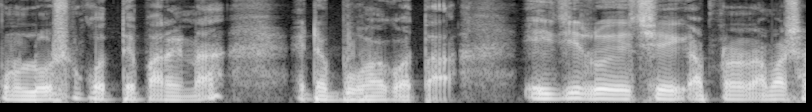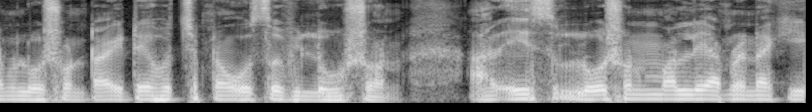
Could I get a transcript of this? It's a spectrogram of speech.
কোনো লোশন করতে পারে না। এটা ভুয়া কথা। এই যে রয়েছে আপনার, আমার সামনে লোশনটা এটাই হচ্ছে আপনার ওসফি লোশন আর এই লোশন মারলে আপনার নাকি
